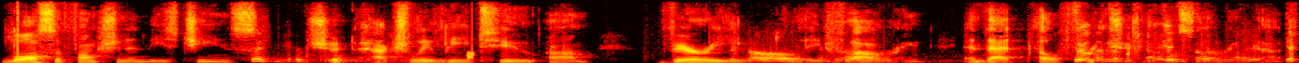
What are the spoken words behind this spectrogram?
loss of function in these genes should actually lead to um, very late flowering, and that ELF3 should not accelerate that.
